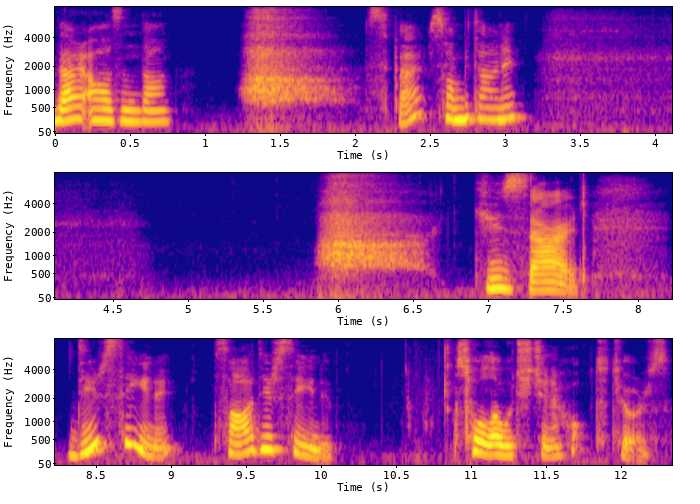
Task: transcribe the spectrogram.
Ver ağzından. Süper. Son bir tane. Güzel. Dirseğini, sağ dirseğini sol avuç içine hop tutuyoruz.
